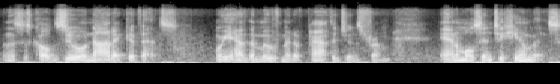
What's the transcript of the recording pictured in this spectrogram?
And this is called zoonotic events, where you have the movement of pathogens from animals into humans.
